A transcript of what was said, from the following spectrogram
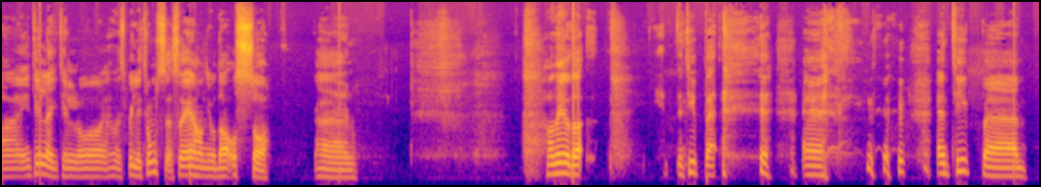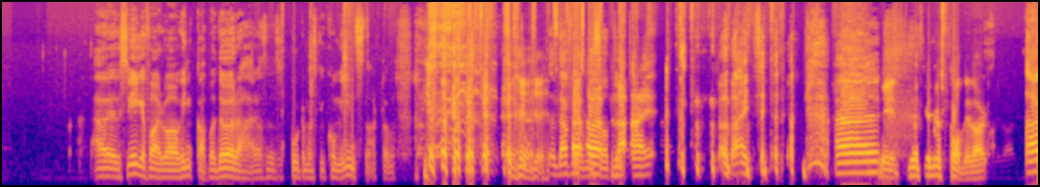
eh, i tillegg til å spille i Tromsø, så er han jo da også eh, Han er jo da en type eh, En type eh, Svigerfar var og vinka på døra her og så spurte om jeg skulle komme inn snart. Det er derfor jeg ble satt ut. Nei. Nei. Eh, Vi vi har timerspod i dag. Eh,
